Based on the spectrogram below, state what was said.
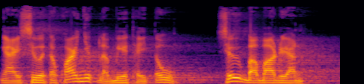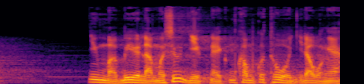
Ngày xưa tao khoái nhất là bia thầy tu Xứ Barbarian. Nhưng mà bia làm ở xứ Việt này cũng không có thua gì đâu à nghe.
